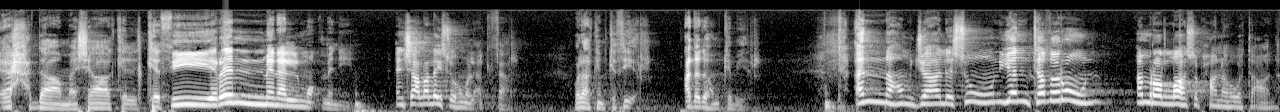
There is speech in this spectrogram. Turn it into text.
إحدى مشاكل كثير من المؤمنين. إن شاء الله ليسوا هم الأكثر ولكن كثير عددهم كبير. أنهم جالسون ينتظرون أمر الله سبحانه وتعالى.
